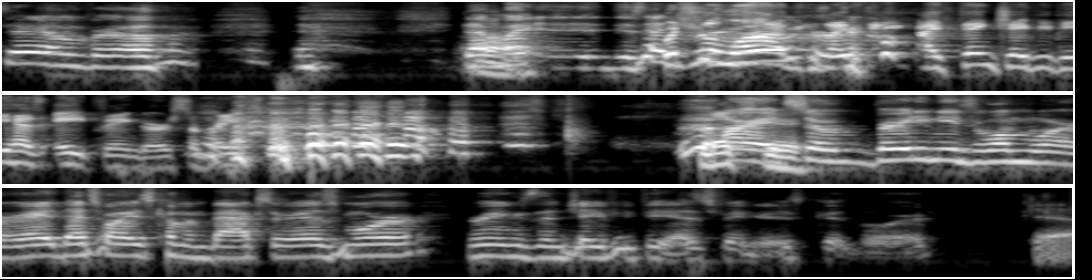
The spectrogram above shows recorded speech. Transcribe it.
Damn, bro. That Uh, might is that Which is a lie because I think I think JPP has eight fingers. So Brady. All right, year. so Brady needs one more, right? That's why he's coming back. So he has more rings than JPP has fingers. Good lord. yeah.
